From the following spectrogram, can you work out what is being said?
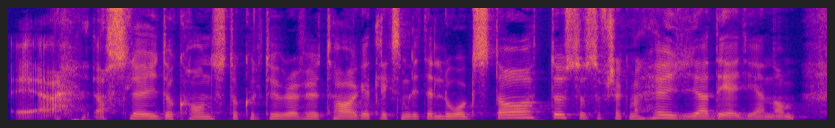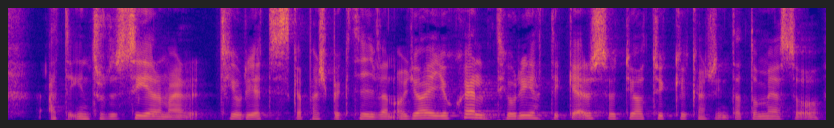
eh, ja, slöjd och konst och kultur överhuvudtaget, liksom lite låg status och så försöker man höja det genom att introducera de här teoretiska perspektiven. Och jag är ju själv teoretiker så att jag tycker kanske inte att de är så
